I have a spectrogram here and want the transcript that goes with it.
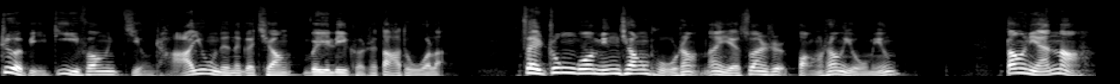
这比地方警察用的那个枪威力可是大多了。在中国名枪谱上，那也算是榜上有名。当年呢，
